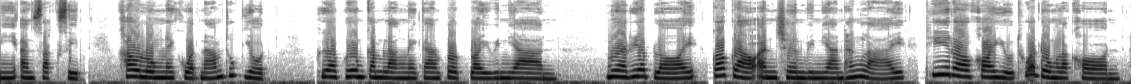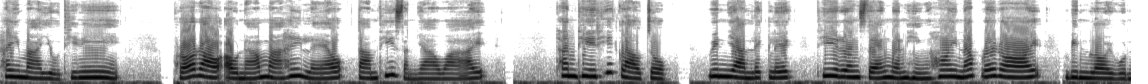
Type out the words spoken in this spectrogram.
มีอันศักดิ์สิทธิ์ เข้าลงในขวดน้ำทุกหยด เพื่อเพิ่มกำลังในการปลดปล่อยวิญญาณ เมื่อเรียบร้อยก็กล่าวอัญเชิญวิญญาณทั้งหลาย ที่รอคอยอยู่ทั่วดงละครให้มาอยู่ที่นี่ เพราะเราเอาน้ำมาให้แล้วตามที่สัญญาไว้ ทันทีที่กล่าวจบ วิญญาณเล็กๆ ที่เรืองแสงเหมือนหิ่งห้อยนับร้อยๆบินลอยวน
